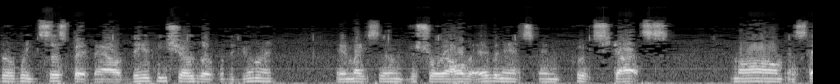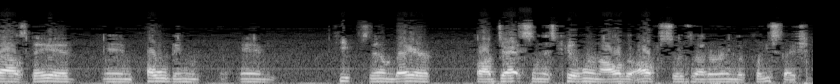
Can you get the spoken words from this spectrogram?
the lead suspect now. Then he shows up with a gun and makes them destroy all the evidence and puts Scott's mom and Stiles' dad in holding and keeps them there while Jackson is killing all the officers that are in the police station.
